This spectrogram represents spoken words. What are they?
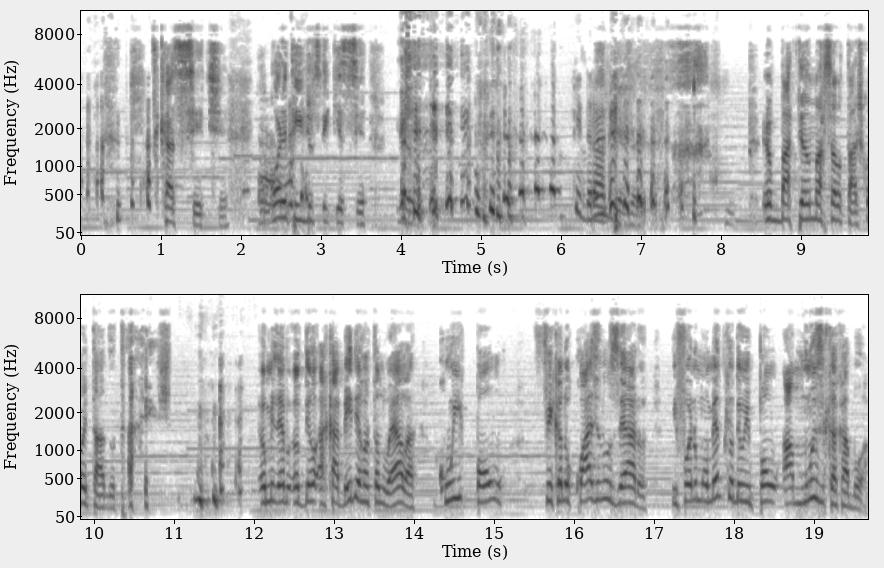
Cacete. Agora entendi o CQC. que droga. Eu batendo no Marcelo Taz, coitado do Taz. Eu me lembro, eu acabei derrotando ela com o Ipom ficando quase no zero. E foi no momento que eu dei o Ipom, a música acabou.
